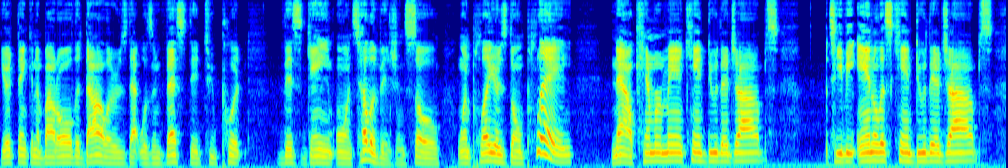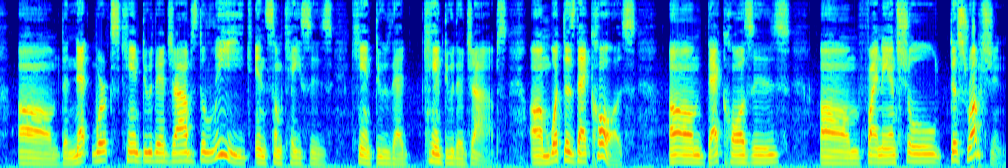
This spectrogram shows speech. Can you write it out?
You're thinking about all the dollars that was invested to put this game on television. So when players don't play, now cameraman can't do their jobs, TV analysts can't do their jobs, um, the networks can't do their jobs. The league, in some cases, can't do that. Can't do their jobs. Um, what does that cause? Um, that causes um, financial disruption.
